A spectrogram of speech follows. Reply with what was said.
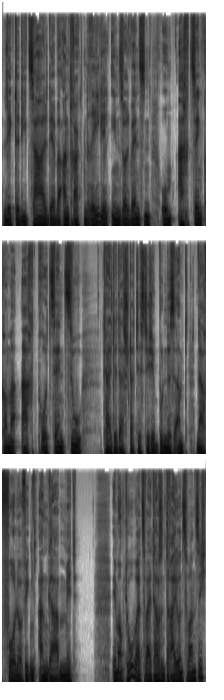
legte die Zahl der beantragten Regelinsolvenzen um 18,8 Prozent zu, teilte das Statistische Bundesamt nach vorläufigen Angaben mit. Im Oktober 2023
